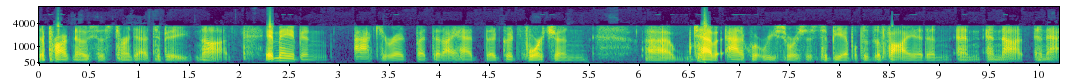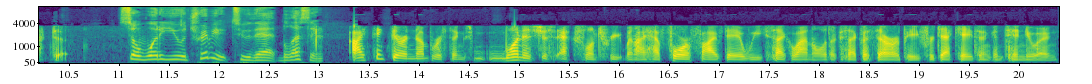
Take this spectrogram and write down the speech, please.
The prognosis turned out to be not. It may have been accurate, but that I had the good fortune uh, to have adequate resources to be able to defy it and, and, and not enact it. So, what do you attribute to that blessing? I think there are a number of things. One is just excellent treatment. I have four or five day a week psychoanalytic psychotherapy for decades and continuing.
